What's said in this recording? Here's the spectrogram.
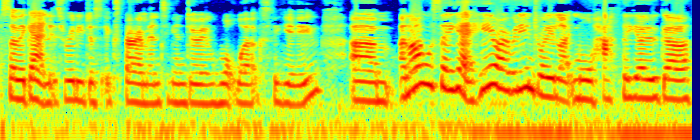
so again it's really just experimenting and doing what works for you. Um, and I will say yeah here I really enjoy like more hatha yoga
